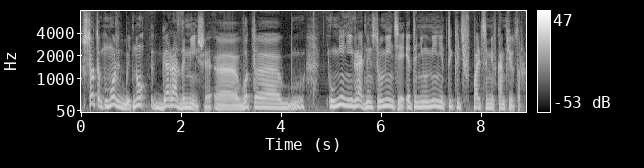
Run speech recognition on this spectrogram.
что-то может быть, но гораздо меньше. Э, вот э, умение играть на инструменте – это не умение тыкать пальцами в компьютер.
